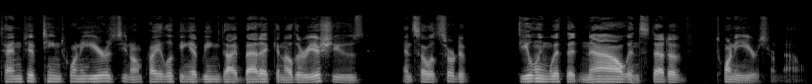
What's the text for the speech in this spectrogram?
10, 15, 20 years, you know, I'm probably looking at being diabetic and other issues. And so it's sort of dealing with it now instead of 20 years from now.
